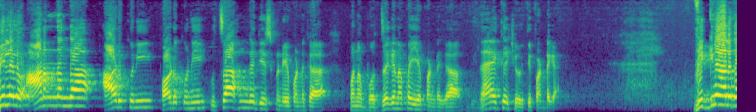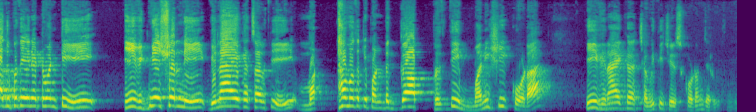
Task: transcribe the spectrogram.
పిల్లలు ఆనందంగా ఆడుకుని పాడుకుని ఉత్సాహంగా చేసుకునే పండుగ మన బొజ్జగణపయ్య పండుగ వినాయక చవితి పండుగ. విఘ్నాలకు అధిపతి అయినటువంటి ఈ విఘ్నేశ్వరుని వినాయక చవితి మొట్టమొదటి పండుగగా ప్రతి మనిషి కూడా ఈ వినాయక చవితి చేసుకోవడం జరుగుతుంది.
